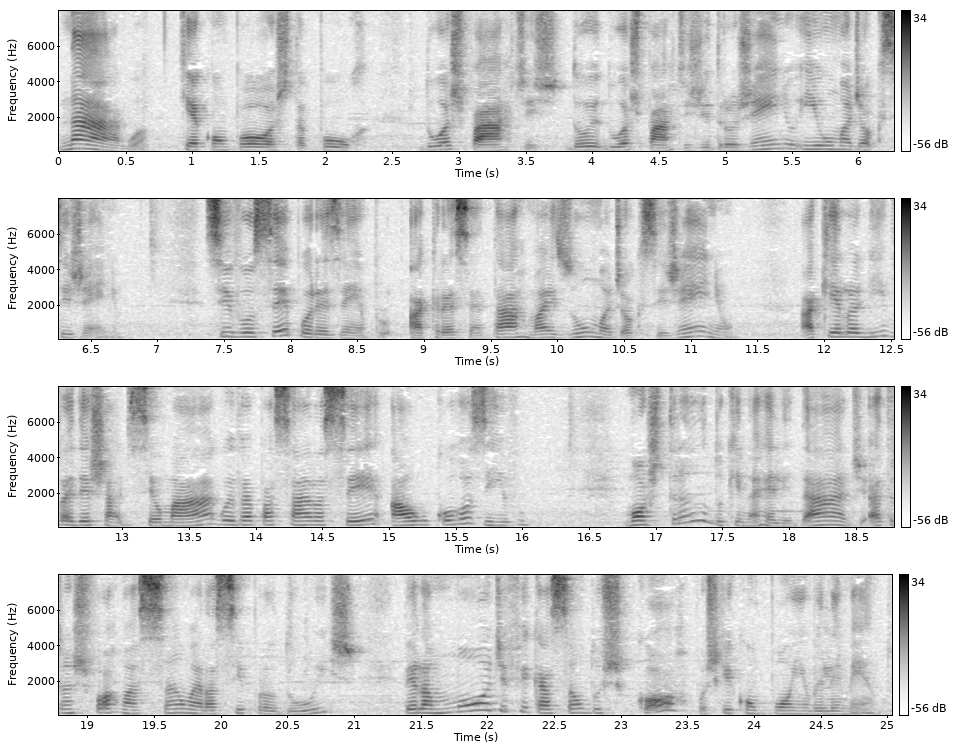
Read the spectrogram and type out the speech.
na água, que é composta por duas partes, duas partes de hidrogênio e uma de oxigênio. Se você, por exemplo, acrescentar mais uma de oxigênio, aquilo ali vai deixar de ser uma água e vai passar a ser algo corrosivo mostrando que na realidade a transformação ela se produz pela modificação dos corpos que compõem o elemento,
